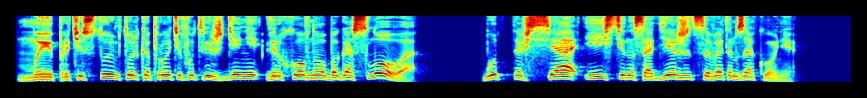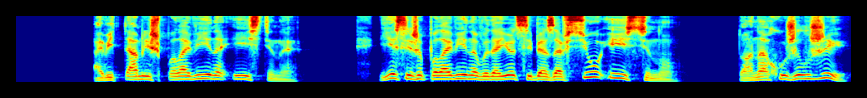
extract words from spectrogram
Мы протестуем только против утверждений Верховного Богослова, будто вся истина содержится в этом законе. А ведь там лишь половина истины. Если же половина выдает себя за всю истину, то она хуже лжи.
